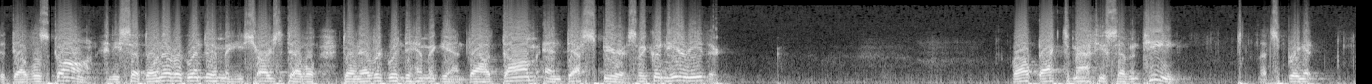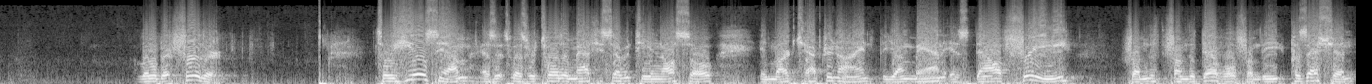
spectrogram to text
the devil's gone. And he said, don't ever go into him. He charged the devil, don't ever go into him again. Thou dumb and deaf spirit. So he couldn't hear either. Well, back to Matthew 17. Let's bring it a little bit further. So he heals him, as it was told in Matthew 17, and also in Mark chapter 9. The young man is now free from the, from the devil, from the possession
